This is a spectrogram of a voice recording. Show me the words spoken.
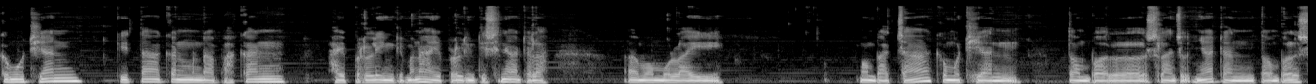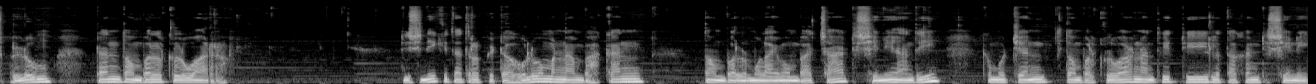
Kemudian kita akan menambahkan hyperlink di mana hyperlink di sini adalah uh, memulai membaca kemudian tombol selanjutnya dan tombol sebelum dan tombol keluar. Di sini kita terlebih dahulu menambahkan tombol mulai membaca di sini nanti, kemudian tombol keluar nanti diletakkan di sini.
